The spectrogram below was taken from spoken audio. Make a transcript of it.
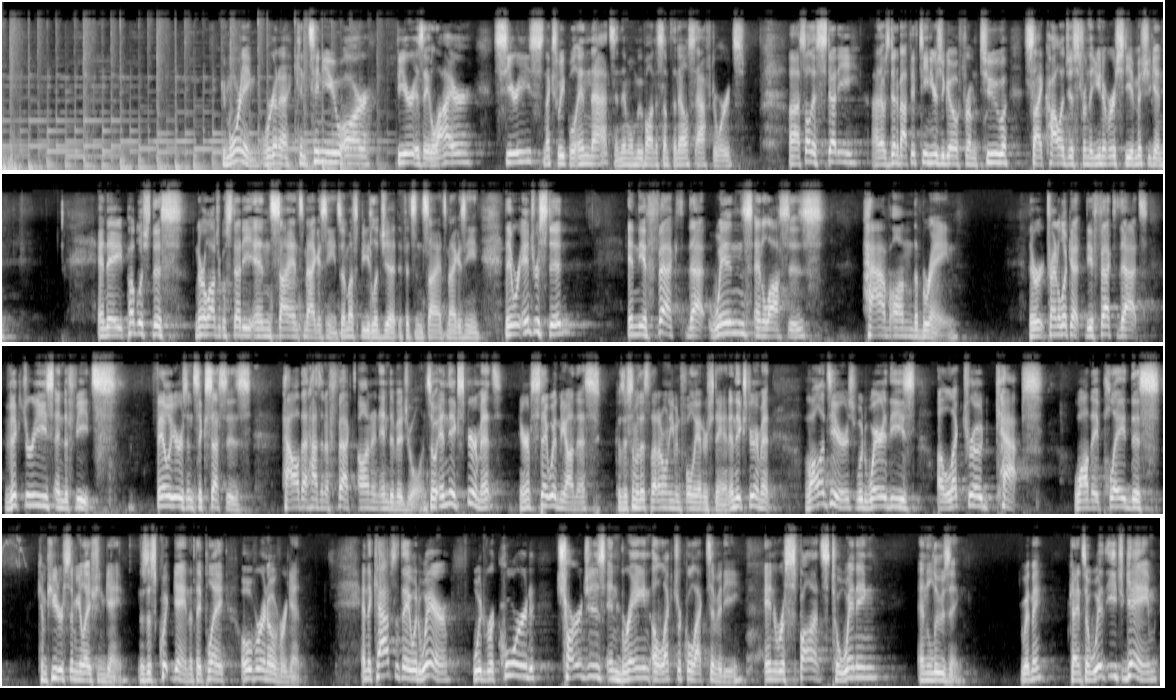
Good morning. We're going to continue our Fear is a Liar series. Next week we'll end that and then we'll move on to something else afterwards. Uh, I saw this study uh, that was done about 15 years ago from two psychologists from the University of Michigan. And they published this neurological study in Science magazine. So it must be legit if it's in Science magazine. They were interested in the effect that wins and losses have on the brain they're trying to look at the effect that victories and defeats, failures and successes, how that has an effect on an individual. And so in the experiment, you're going to have to stay with me on this because there's some of this that I don't even fully understand. In the experiment, volunteers would wear these electrode caps while they played this computer simulation game. There's this quick game that they play over and over again. And the caps that they would wear would record charges in brain electrical activity in response to winning and losing. You with me? Okay, and so with each game,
